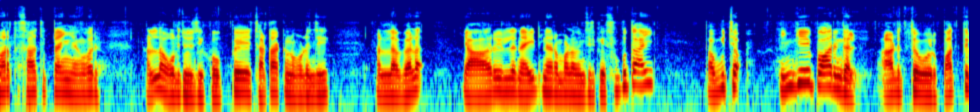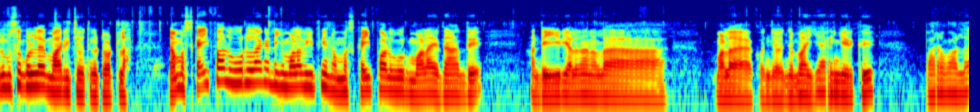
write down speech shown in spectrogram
மரத்தை சாச்சுக்கிட்டாங்க அங்கே நல்லா ஒடிச்சு வச்சு கொப்பே சட்டாக்குன்னு உடஞ்சி நல்ல வேலை. யாரும் இல்லை நைட் நேரம் மழை வந்துருக்கு. சுப்புத்தாய் தப்பிச்சோம் இங்கேயே பாருங்கள். அடுத்த ஒரு பத்து நிமிஷம்குள்ளே மாறிச்சு வந்துங்க டோட்டலாக நம்ம ஸ்கைஃபால் ஊர்லாம் இன்றைக்கி மழை வீட்டு நம்ம ஸ்கைஃபால் ஊர் மழை இதான் அது. அந்த ஏரியாவில் தான் நல்லா மழை கொஞ்சம் கொஞ்சமாக இறங்கியிருக்கு. பரவாயில்ல.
